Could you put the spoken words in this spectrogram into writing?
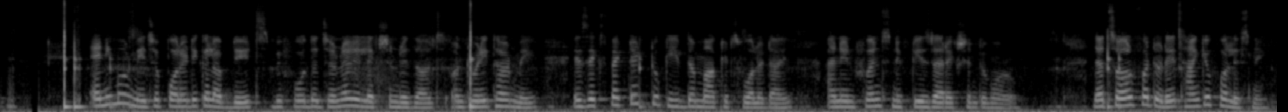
Any more major political updates before the general election results on 23rd May is expected to keep the markets volatile and influence Nifty's direction tomorrow. That's all for today. Thank you for listening.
